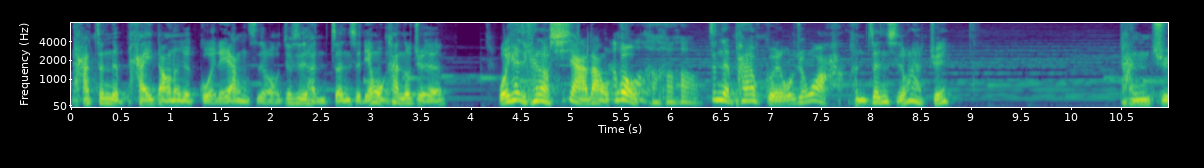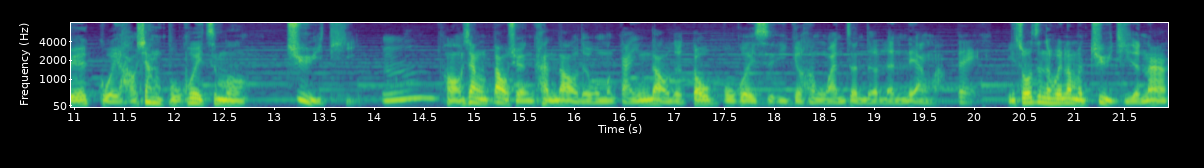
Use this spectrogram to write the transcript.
他真的拍到那个鬼的样子咯，就是很真实，连我看都觉得，我一开始看到吓到，哦，哦，真的拍到鬼了，我觉得哇很真实，后来觉得感觉鬼好像不会这么具体，嗯，好像道玄看到的，我们感应到的都不会是一个很完整的能量嘛。对，你说真的会那么具体的，那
